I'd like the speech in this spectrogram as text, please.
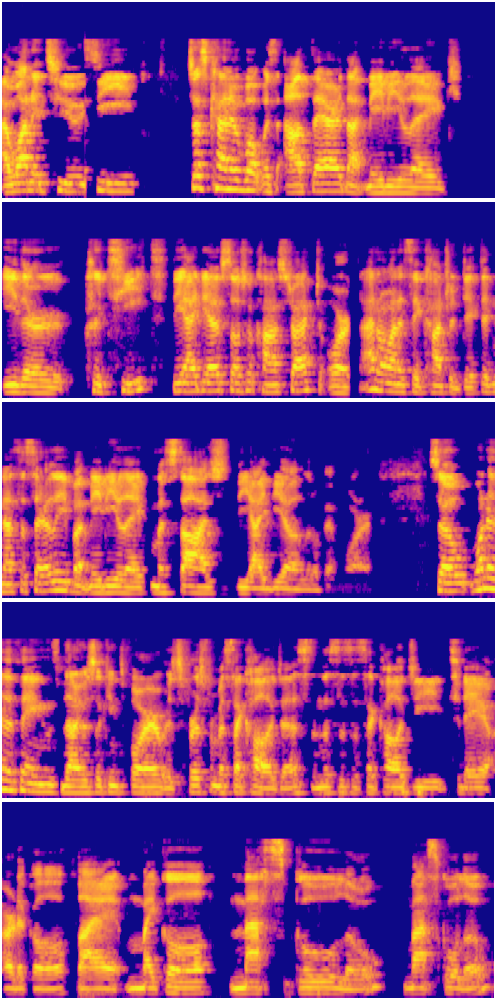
I wanted to see just kind of what was out there that maybe like either critiqued the idea of social construct or I don't want to say contradicted necessarily, but maybe like massaged the idea a little bit more. So one of the things that I was looking for was first from a psychologist, and this is a Psychology Today article by Michael Mascolo. Mascolo,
